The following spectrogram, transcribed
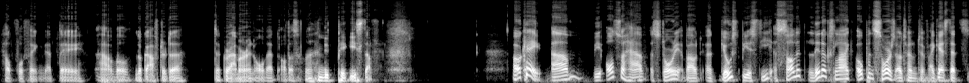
helpful thing that they uh, will look after the the grammar and all that other nitpicky stuff. Okay, um, we also have a story about a Ghost BSD, a solid Linux-like open source alternative. I guess that's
